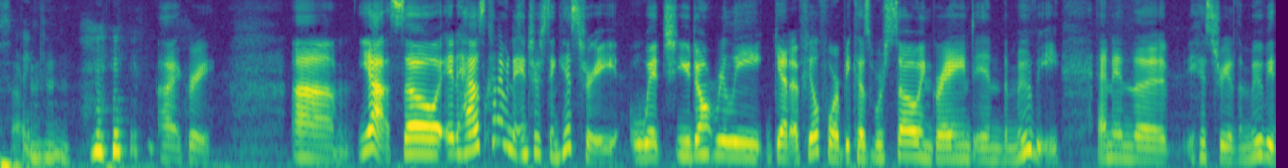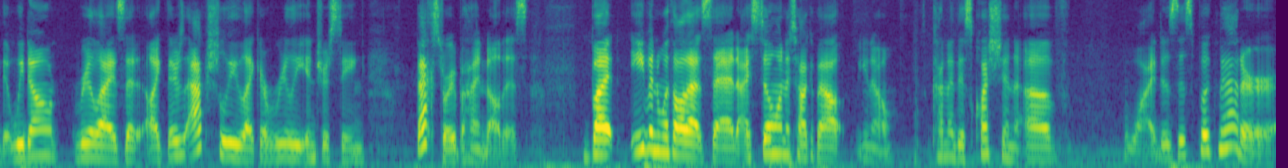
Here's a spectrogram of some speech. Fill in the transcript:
So Thank you. I agree. Um, yeah, so it has kind of an interesting history, which you don't really get a feel for because we're so ingrained in the movie and in the history of the movie that we don't realize that like there's actually like a really interesting backstory behind all this. But even with all that said, I still want to talk about you know kind of this question of why does this book matter?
